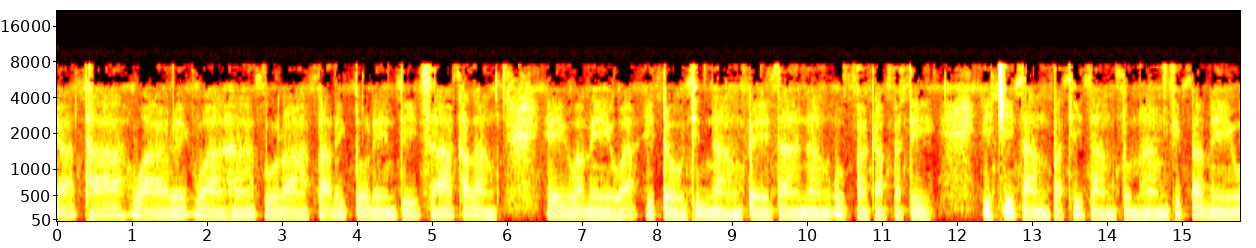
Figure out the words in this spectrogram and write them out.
ยะถาวาริวาหาปุราปาริกปุเรนติสาขลัง เอวเมวะอิโตทินังเปตานังอุปกัปติอิชิตังปฏิตังตุมหังคิปะเมว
